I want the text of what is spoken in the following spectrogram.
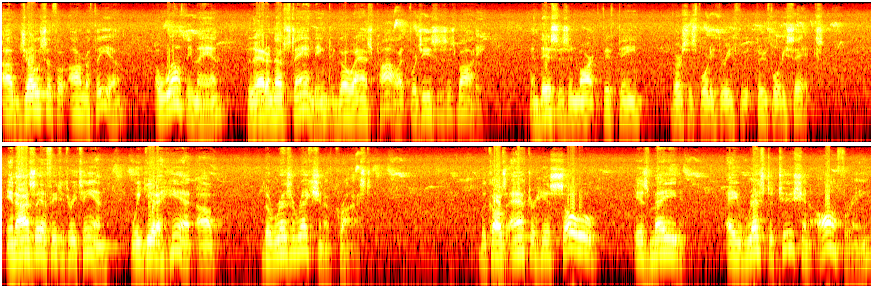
of Joseph of Arimathea, a wealthy man who had enough standing to go ask Pilate for Jesus' body. And this is in Mark 15, verses 43 through 46. In Isaiah 53:10, we get a hint of the resurrection of Christ. Because after his soul is made a restitution offering,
